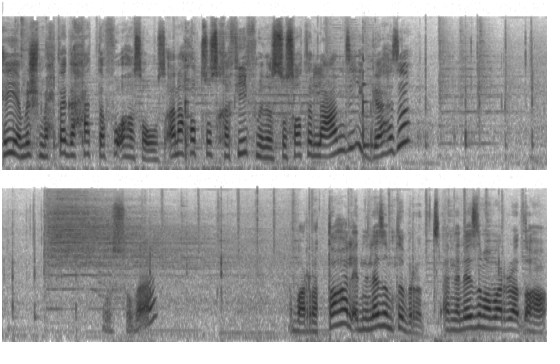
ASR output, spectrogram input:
هي مش محتاجة حتى فوقها صوص. أنا أحط صوص خفيف من الصوصات اللي عندي. الجاهزه بصوا بقى. بردتها لأن لازم تبرد. أنا لازم أبردها.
